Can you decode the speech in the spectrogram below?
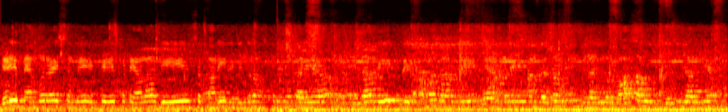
ਜਿਹੜੇ ਮੈਂਬਰ ਆ ਇਸ ਸਮੇਂ ਇੱਥੇ ਪਟਿਆਲਾ ਦੇ ਸਰਕਾਰੀ ਰਜਿੰਦਰਾ ਹਸਪਤਾਲ ਵਿੱਚ ਆਏ ਆ। ਜਿਨ੍ਹਾਂ ਦੇ ਅਮਰਦਾਰ ਦੇ ਬਿਆਨ ਬਣੇ ਹਨ ਦਰਸ਼ਨ ਸਿੰਘ ਜਿਨ੍ਹਾਂ ਦੀ ਬਾਤ ਆਉ ਦੱਸੀ ਜਾ ਰਹੀ ਹੈ।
